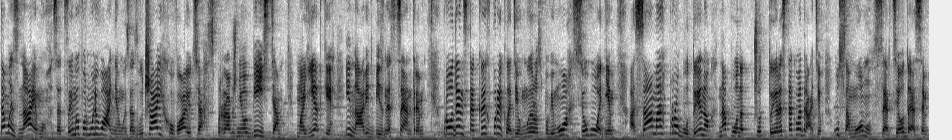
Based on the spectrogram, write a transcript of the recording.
Та ми знаємо, за цими формулюваннями зазвичай ховаються справжні обійстя, маєтки і навіть бізнес-центри. Про один з таких прикладів ми розповімо сьогодні, а саме про будинок на понад 400 квадратів у самому серці Одеси,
